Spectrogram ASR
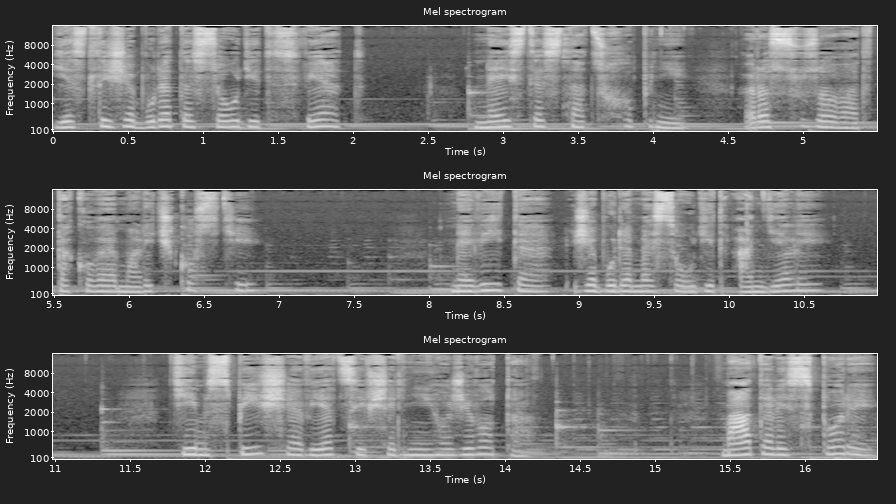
Jestliže budete soudit svět, nejste snad schopni rozsuzovat takové maličkosti? Nevíte, že budeme soudit anděli? Tím spíše věci všedního života. Máte-li spory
